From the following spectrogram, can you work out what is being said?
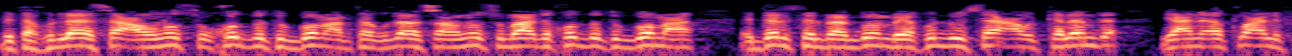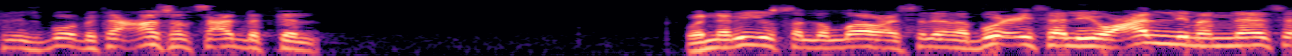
بتاخد لها ساعة ونص وخطبة الجمعة بتاخد لها ساعة ونص وبعد خطبة الجمعة الدرس اللي بعد الجمعة بياخد له ساعة والكلام ده يعني أطلع لي في الأسبوع بتاع 10 ساعات بتكلم. والنبي صلى الله عليه وسلم بعث ليعلم الناس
